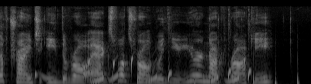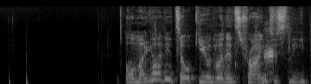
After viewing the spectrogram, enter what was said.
Stop trying to eat the raw eggs. What's wrong with you? You're not Rocky. Oh my god, it's so cute when it's trying to sleep.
